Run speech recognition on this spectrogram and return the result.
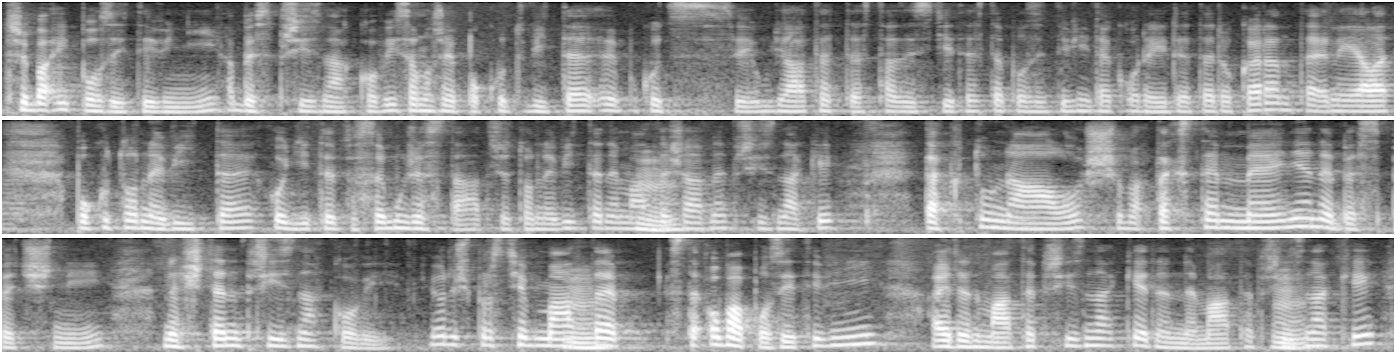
třeba i pozitivní a bezpříznakový. Samozřejmě pokud víte, pokud si uděláte test a zjistíte, že jste pozitivní, tak odejdete do karantény, ale pokud to nevíte, chodíte, to se může stát, že to nevíte, nemáte hmm. žádné příznaky, tak tu nálož, tak jste méně nebezpečný než ten příznakový. Jo, když prostě máte, hmm. jste oba pozitivní a jeden máte příznaky, jeden nemáte příznaky, hmm.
